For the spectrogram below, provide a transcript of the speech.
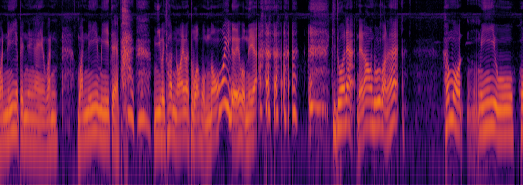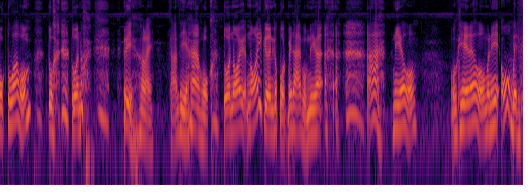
วันนี้จะเป็นยังไงวันวันนี้มีแต่พลามีปลาช่อนน้อยมาตัวผมน้อยเลยผมเนี่ยกี่ตัวเนี่ยเดี๋ยวลองดูก่อนนะฮะทั้งหมดมีอยู่หกตัวผม ตัวตัวน้อยเฮ้ยเท่าไหร่สามสี่ห้าหกตัวน้อยน้อยเกินก็ปลดไม่ได้ผมนี่ครับอะนี่ครับผม โอเคนะครับผมวันนี้โอ้เบ็ดโฟ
